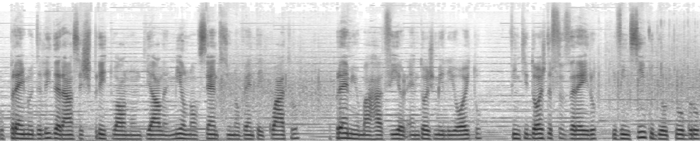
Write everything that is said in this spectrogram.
o Prêmio de Liderança Espiritual Mundial em 1994, o Prêmio Mahavir em 2008, 22 de fevereiro e 25 de outubro,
